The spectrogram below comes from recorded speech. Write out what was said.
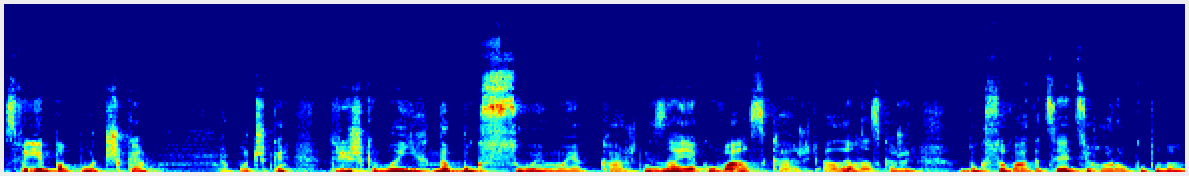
свої папучки. Папучки. Трішки ми їх набуксуємо, як кажуть. Не знаю, як у вас кажуть, але у нас кажуть буксувати. Це я цього року купував,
